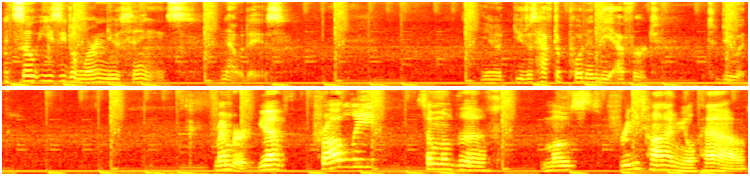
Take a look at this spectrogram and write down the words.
It's so easy to learn new things nowadays. You know, you just have to put in the effort to do it. Remember, you have probably some of the most free time you'll have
